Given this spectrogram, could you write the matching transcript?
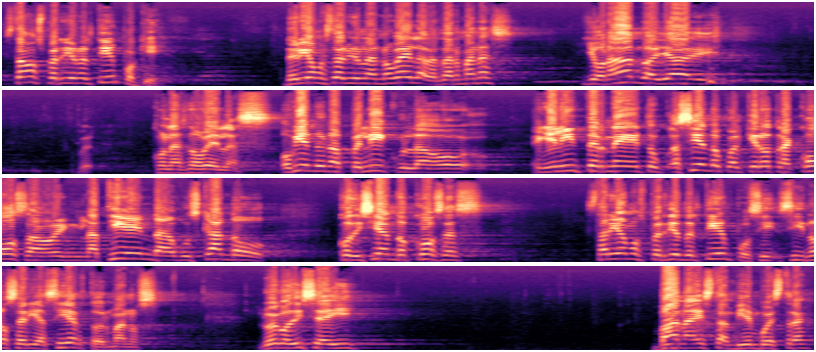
Estamos perdiendo el tiempo aquí. Deberíamos estar viendo la novela, ¿verdad, hermanas? Llorando allá con las novelas, o viendo una película, o en el internet, o haciendo cualquier otra cosa, o en la tienda, buscando, codiciando cosas. Estaríamos perdiendo el tiempo si, si no sería cierto, hermanos. Luego dice ahí, vana es también vuestra,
